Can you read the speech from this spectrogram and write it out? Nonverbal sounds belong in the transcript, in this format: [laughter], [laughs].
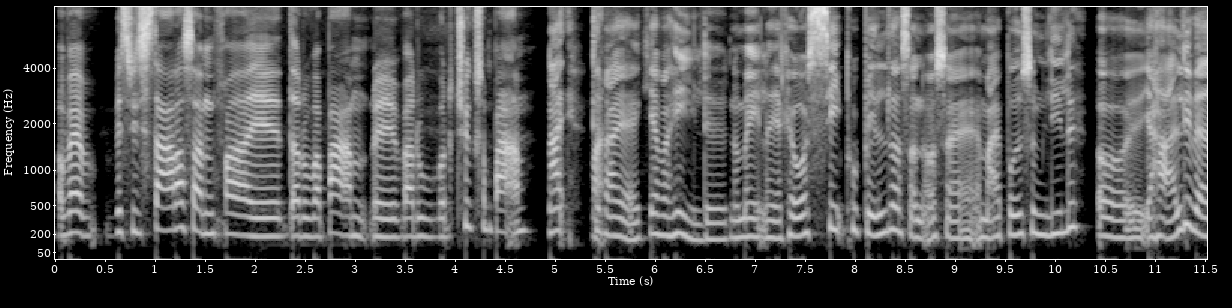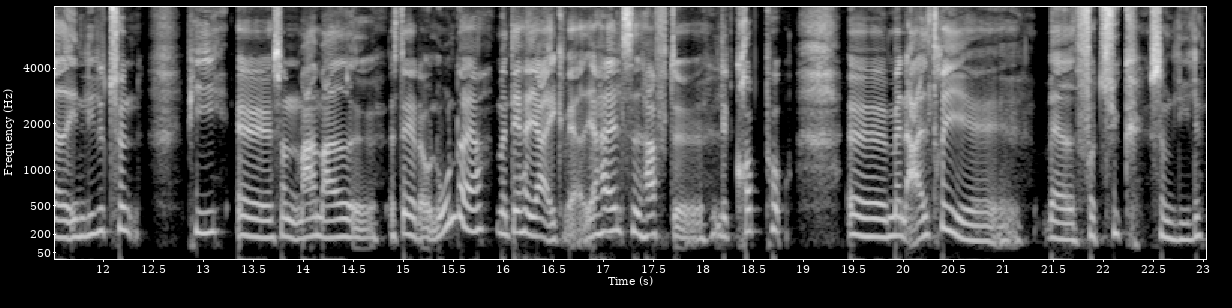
Og hvad, hvis vi starter sådan fra, øh, da du var barn, øh, var, du, var du tyk som barn? Nej, det Nej. var jeg ikke. Jeg var helt øh, normal, og jeg kan jo også se på billeder sådan også af, mig, både som lille, og øh, jeg har aldrig været en lille, tynd pige, øh, sådan meget, meget, øh, altså det er der jo nogen, der er, men det har jeg ikke været. Jeg har altid haft øh, lidt krop på, øh, men aldrig øh, været for tyk som lille.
